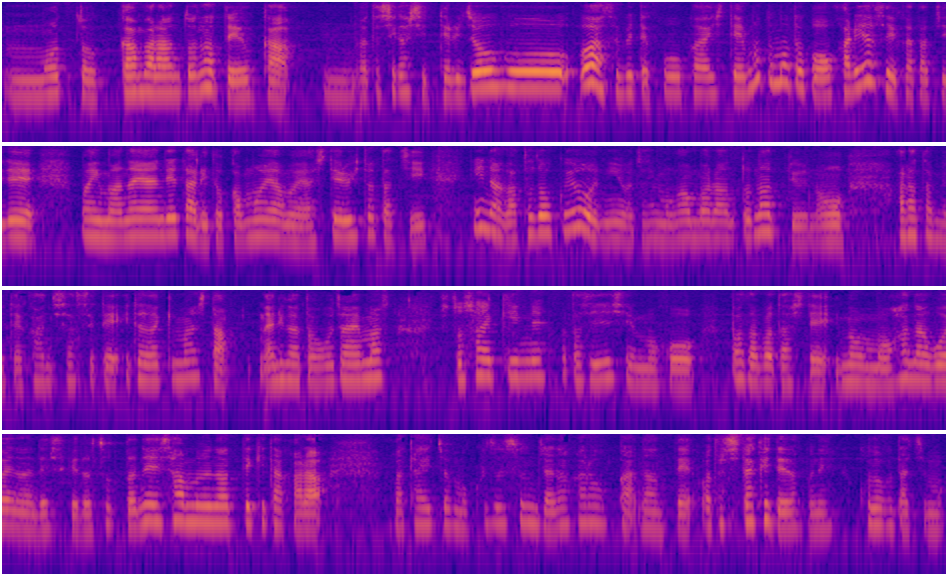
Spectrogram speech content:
もっと頑張らんとなというか、うん、私が知ってる情報は全て公開してもっともっとこう分かりやすい形で、まあ、今悩んでたりとかモヤモヤしてる人たちに名が届くように私も頑張らんとなっていうのを改めて感じさせていただきました。ありがとうございます。ちょっと最近ね私自身もこうバタバタして今ももう鼻声なんですけどちょっとね寒くなってきたから体調も崩すんじゃなかろうかなんて私だけでなくね子どもたちも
